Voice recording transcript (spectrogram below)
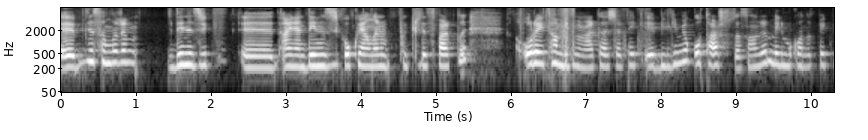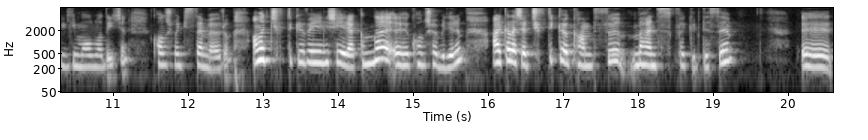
E, bir de sanırım Denizcilik, e, aynen denizcilik okuyanların fakültesi farklı. Orayı tam bilmiyorum arkadaşlar. Pek e, bilgim yok. O Tarsus'ta sanırım. Benim o konuda pek bilgim olmadığı için konuşmak istemiyorum. Ama Çiftlikköy ve Yenişehir hakkında e, konuşabilirim. Arkadaşlar Çiftlikköy kampüsü mühendislik fakültesi. E,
